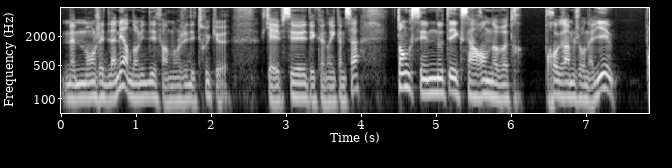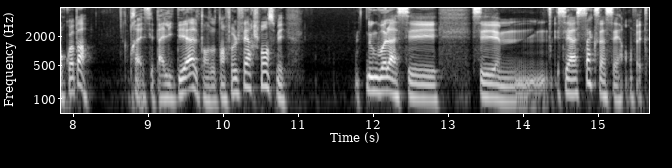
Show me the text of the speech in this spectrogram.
même manger de la merde dans l'idée, enfin manger des trucs euh, KFC, des conneries comme ça. Tant que c'est noté et que ça rentre dans votre programme journalier, pourquoi pas? Après, c'est pas l'idéal, de temps en temps faut le faire, je pense, mais donc voilà, c'est c'est à ça que ça sert en fait.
